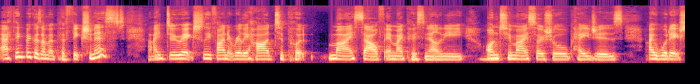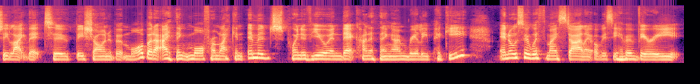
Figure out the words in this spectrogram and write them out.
I think because I'm a perfectionist, I do actually find it really hard to put myself and my personality onto my social pages. I would actually like that to be shown a bit more, but I think more from like an image point of view and that kind of thing, I'm really picky. And also with my style, I obviously have a very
